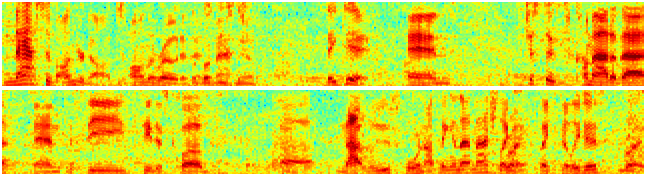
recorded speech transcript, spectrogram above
massive underdogs on the road in The this match. knew. They did, and just to, to come out of that and to see see this club uh, not lose four nothing in that match, like Right. like Philly did. Right.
